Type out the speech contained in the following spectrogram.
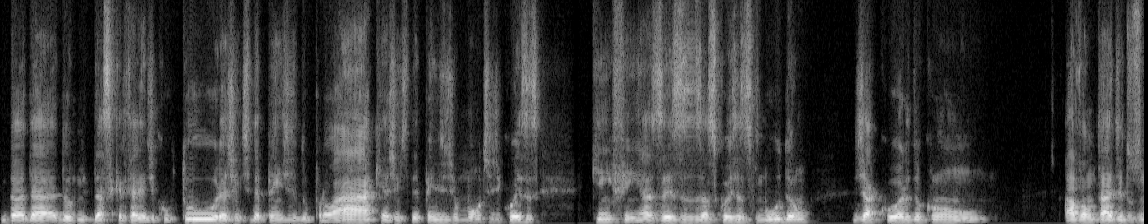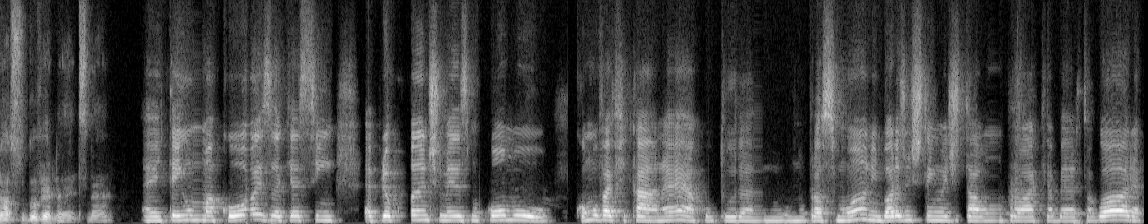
da, da, do, da Secretaria de Cultura, a gente depende do PROAC, a gente depende de um monte de coisas que, enfim, às vezes as coisas mudam de acordo com a vontade dos nossos governantes, né? É, e tem uma coisa que assim é preocupante mesmo como como vai ficar né, a cultura no, no próximo ano, embora a gente tenha um edital, um PROAC aberto agora,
